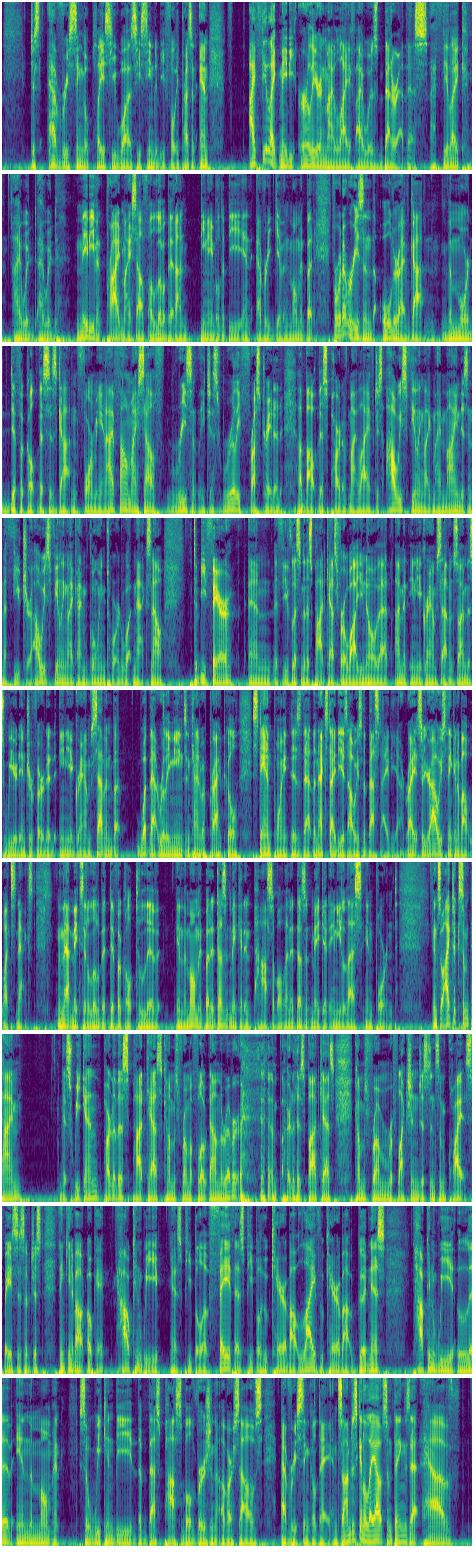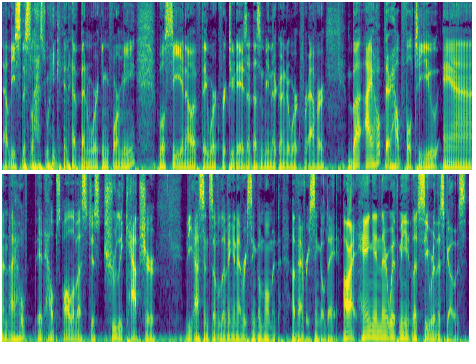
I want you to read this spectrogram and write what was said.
just every single place he was, he seemed to be fully present. And I feel like maybe earlier in my life I was better at this. I feel like I would I would maybe even pride myself a little bit on being able to be in every given moment. But for whatever reason, the older I've gotten, the more difficult this has gotten for me. And I've found myself recently just really frustrated about this part of my life, just always feeling like my mind is in the future, always feeling like I'm going toward what next. Now, to be fair, and if you've listened to this podcast for a while, you know that I'm an Enneagram 7. So I'm this weird introverted Enneagram 7. But what that really means in kind of a practical standpoint is that the next idea is always the best idea, right? So you're always thinking about what's next. And that makes it a little bit difficult to live in the moment, but it doesn't make it impossible and it doesn't make it any less important. And so I took some time this weekend. Part of this podcast comes from a float down the river. Part of this podcast comes from reflection, just in some quiet spaces of just thinking about, okay, how can we, as people of faith, as people who care about life, who care about goodness, how can we live in the moment so we can be the best possible version of ourselves every single day? And so I'm just going to lay out some things that have at least this last weekend have been working for me. We'll see, you know, if they work for 2 days that doesn't mean they're going to work forever. But I hope they're helpful to you and I hope it helps all of us just truly capture the essence of living in every single moment of every single day. All right, hang in there with me. Let's see where this goes.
